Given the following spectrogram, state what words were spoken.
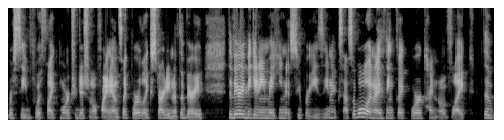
received with like more traditional finance. Like we're like starting at the very, the very beginning, making it super easy and accessible. And I think like we're kind of like the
